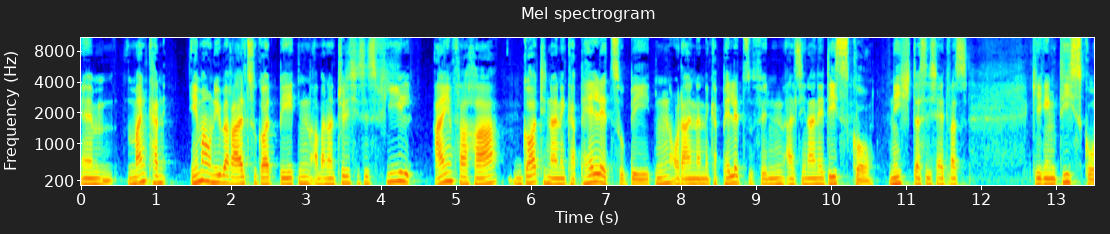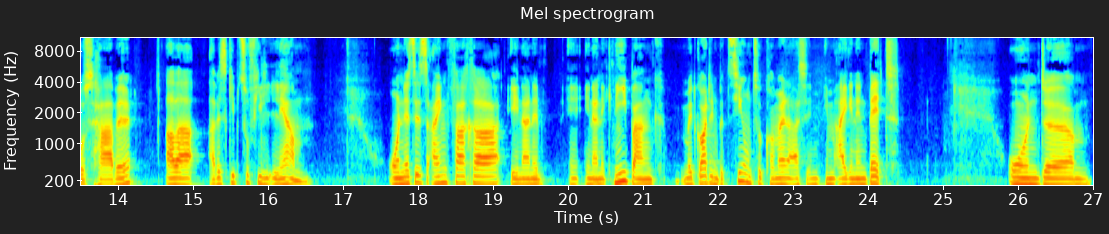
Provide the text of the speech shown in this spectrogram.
Ähm, man kann immer und überall zu Gott beten, aber natürlich ist es viel einfacher, Gott in eine Kapelle zu beten oder in eine Kapelle zu finden, als in eine Disco. Nicht, dass ich etwas gegen Discos habe, aber, aber es gibt zu viel Lärm. Und es ist einfacher, in eine, in eine Kniebank mit Gott in Beziehung zu kommen, als in, im eigenen Bett. Und ähm,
